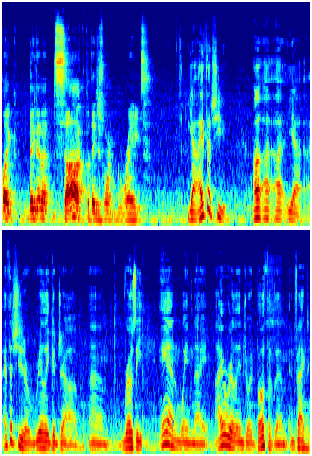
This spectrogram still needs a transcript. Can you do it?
like they didn't suck, but they just weren't great. Yeah, I thought she, uh, uh, uh, yeah, I thought she did a really good job. Um, Rosie and Wayne Knight, I really enjoyed both of them. In fact,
